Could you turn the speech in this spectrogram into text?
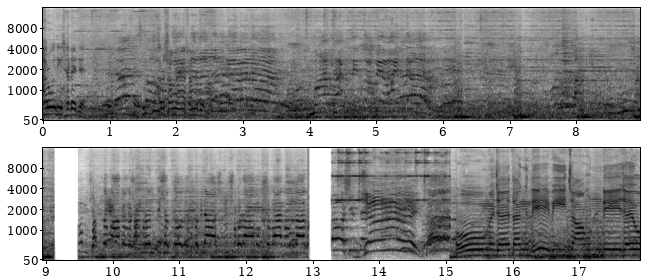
আরও ওদিকে ছাড়াই দে। আরও সামনে হ্যাঁ সামনে দে। সপ্তমাগম সংগ্রন্থি শব্দ বিনাশ শুভদা মোক্ষদা গঙ্গা। ওং জয়তং দেবী চামুণ্ডে জয়ো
